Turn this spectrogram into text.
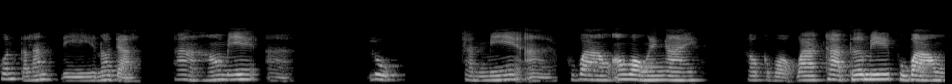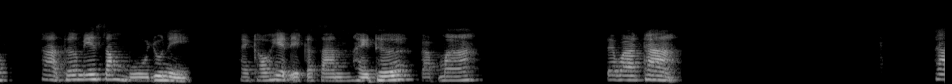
คนการันตีเนาะจ้ะถ้าเรามีอ่า ลูกฉันมีอ่า ผู้บ่าวเอาว้าง่ายๆเขาก็บอกว่าถ้าเธอมีผู้บ่าวถ้าเธอมีซัมบูอยู่นี่ ให้เขาเฮ็ดเอกสารให้เธอกลับมา แต่ว่าถ้า ถ้า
